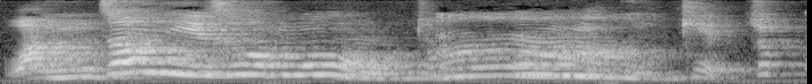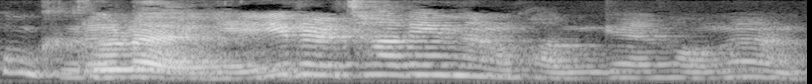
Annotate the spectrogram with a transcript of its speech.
완전히 서로 음. 조금 음. 이렇게 조금 그래도 그래. 예의를 차리는 관계에서는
